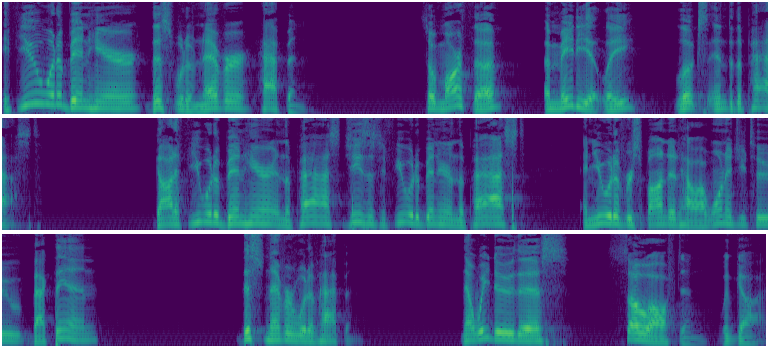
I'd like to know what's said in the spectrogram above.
If you would have been here, this would have never happened. So Martha immediately looks into the past. God, if you would have been here in the past, Jesus, if you would have been here in the past and you would have responded how I wanted you to back then, this never would have happened. Now, we do this so often with God.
